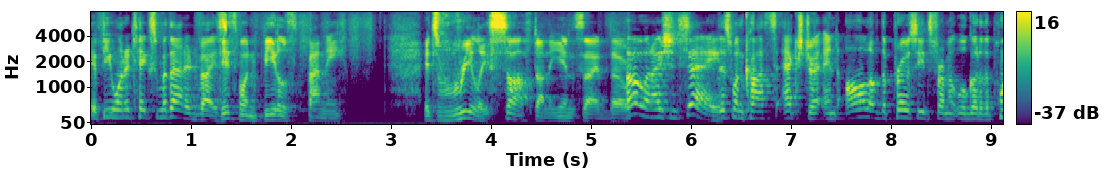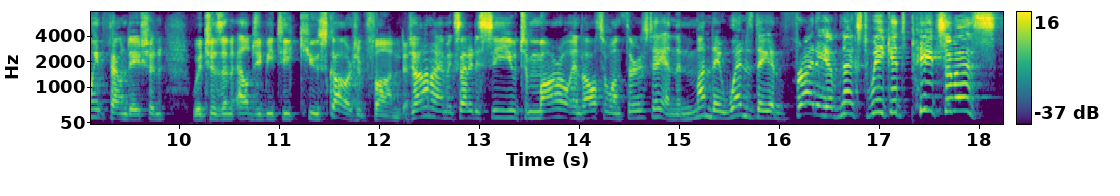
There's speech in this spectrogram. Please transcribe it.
if you want to take some of that advice. This one feels funny. It's really soft on the inside, though. Oh, and I should say, this one costs extra, and all of the proceeds from it will go to the Point Foundation, which is an LGBTQ scholarship fund. John, I'm excited to see you tomorrow and also on Thursday, and then Monday, Wednesday, and Friday of next week, it's Pizzamas!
